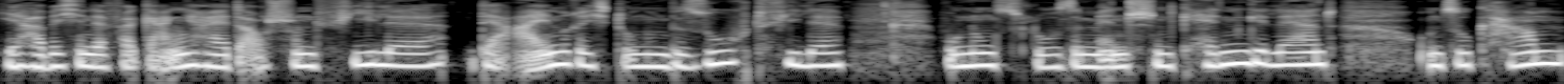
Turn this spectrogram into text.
Hier habe ich in der Vergangenheit auch schon viele der Einrichtungen besucht, viele wohnungslose Menschen kennengelernt. Und so kam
